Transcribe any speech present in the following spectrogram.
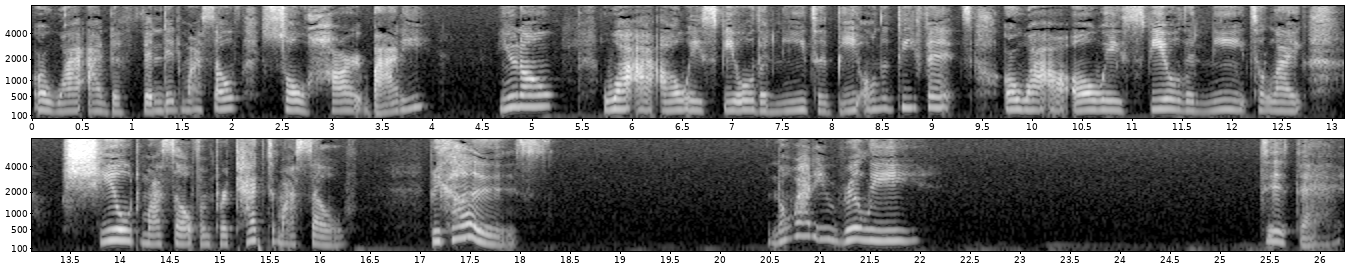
or why I defended myself so hard body. You know, why I always feel the need to be on the defense or why I always feel the need to like shield myself and protect myself because nobody really did that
